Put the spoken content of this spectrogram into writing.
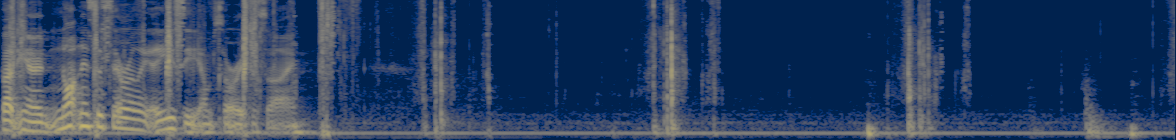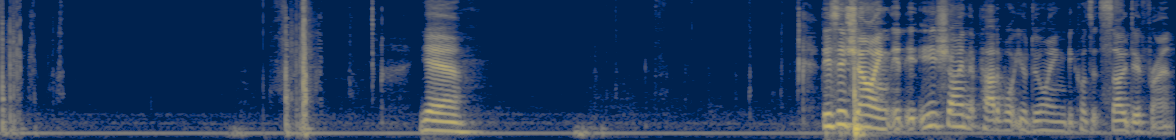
but, you know, not necessarily easy, I'm sorry to say. Yeah. This is showing, it, it is showing that part of what you're doing, because it's so different,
